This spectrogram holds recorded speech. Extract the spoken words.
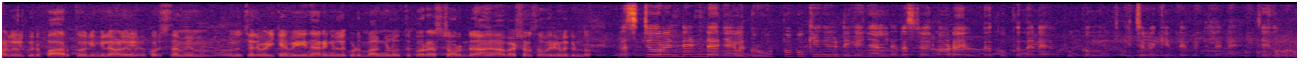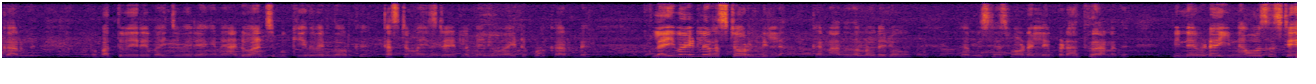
ആളുകൾക്ക് ഒരു പാർക്കോ അല്ലെങ്കിൽ ആളുകൾ കുറച്ച് സമയം ഒന്ന് ചെലവഴിക്കാൻ വൈകുന്നേരങ്ങളിൽ കുടുംബാംഗങ്ങളൊത്ത് ഇപ്പോൾ റെസ്റ്റോറന്റ് ഭക്ഷണ സൗകര്യങ്ങളൊക്കെ ഉണ്ടോ? റെസ്റ്റോറന്റ് ഉണ്ട്. ഞങ്ങൾ ഗ്രൂപ്പ് ബുക്കിംഗ് കിട്ടിക്കഴിഞ്ഞാൽ റെസ്റ്റോറന്റ് നമ്മുടെ ഇവിടെ കുക്കും തന്നെ കുക്കും കിച്ചണൊക്കെ ഉണ്ട് വീട്ടിൽ തന്നെ. ചെയ്ത് കൊടുക്കാറുണ്ട്. ഇപ്പോൾ പത്ത് പേര് പതിനഞ്ച് പേര് അങ്ങനെ അഡ്വാൻസ് ബുക്ക് ചെയ്ത് വരുന്നവർക്ക് കസ്റ്റമൈസ്ഡ് ആയിട്ടുള്ള മെനു ആയിട്ട് കൊടുക്കാറുണ്ട്. ലൈവായിട്ടുള്ള റെസ്റ്റോറന്റ് ഇല്ല. കാരണം അത് നമ്മളുടെ ഒരു ബിസിനസ് മോഡലിൽ പെടാത്തതാണത്. പിന്നെ ഇവിടെ ഇൻഹൗസ് സ്റ്റേ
